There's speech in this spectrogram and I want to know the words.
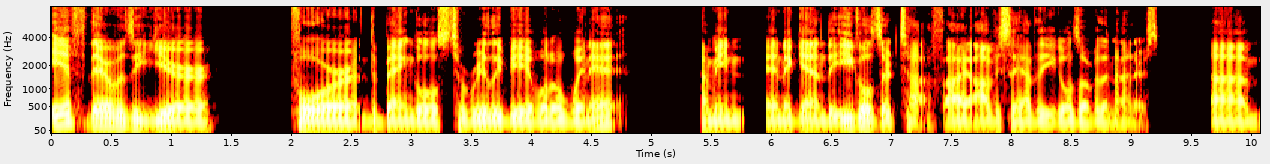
If there was a year for the Bengals to really be able to win it, I mean, and again, the Eagles are tough. I obviously have the Eagles over the Niners. Um,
